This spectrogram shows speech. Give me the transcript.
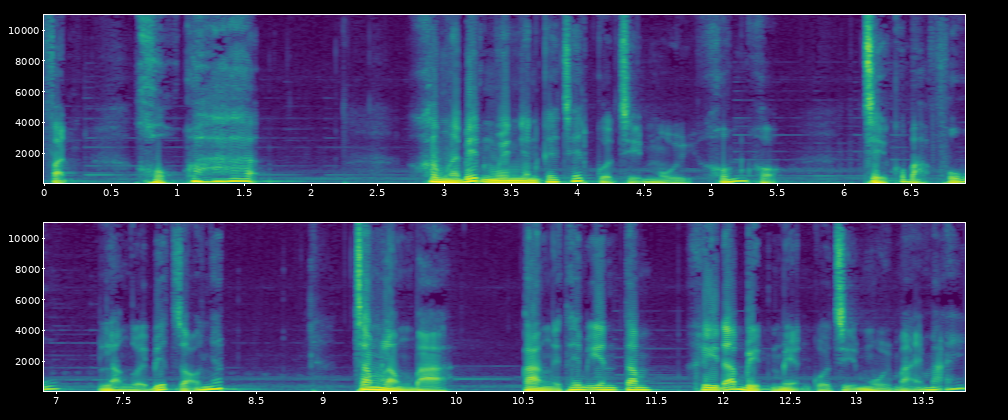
phận. Khổ quá. Không ai biết nguyên nhân cái chết của chị mùi khốn khổ. Chỉ có bà phú là người biết rõ nhất. Trong lòng bà, càng thêm yên tâm khi đã bịt miệng của chị mùi mãi mãi.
